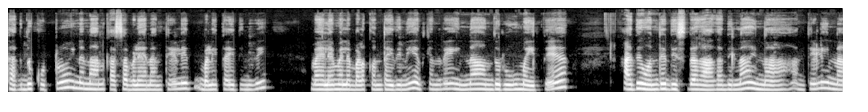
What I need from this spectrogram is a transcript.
ತೆಗೆದು ಕೊಟ್ಟರು ಇನ್ನು ನಾನು ಕಸ ಬೆಳೆಯೋಣ ಅಂತೇಳಿ ಬಳಿತಾ ಇದ್ದೀನಿ ರೀ. ಮೇಲೆ ಮೇಲೆ ಬಳ್ಕೊತಾ ಇದ್ದೀನಿ. ಯಾಕೆಂದರೆ ಇನ್ನೂ ಒಂದು ರೂಮ್ ಐತೆ. ಅದು ಒಂದೇ ದಿವ್ಸ್ದಾಗ ಆಗೋದಿಲ್ಲ. ಇನ್ನು ಅಂಥೇಳಿ ಇನ್ನು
